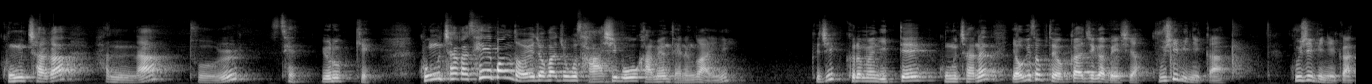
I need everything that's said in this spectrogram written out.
공차가 하나, 둘, 셋. 요렇게. 공차가 세 번 더해져가지고 45 가면 되는 거 아니니? 그지? 그러면 이때 공차는 여기서부터 여기까지가 몇이야? 90이니까. 90이니까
